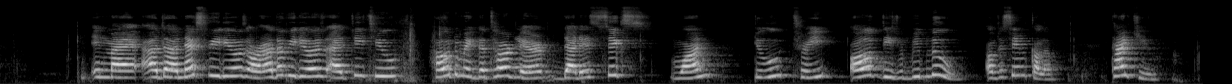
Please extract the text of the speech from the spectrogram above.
In my other next videos or other videos, I'll teach you how to make the third layer that is 6, 1, 2, 3. All of these will be blue of the same color. Thank you.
